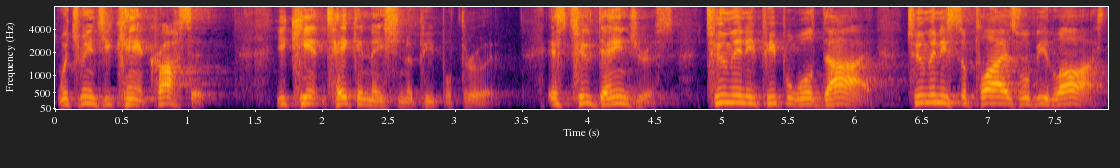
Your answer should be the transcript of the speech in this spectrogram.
which means you can't cross it. You can't take a nation of people through it. It's too dangerous. Too many people will die. Too many supplies will be lost.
